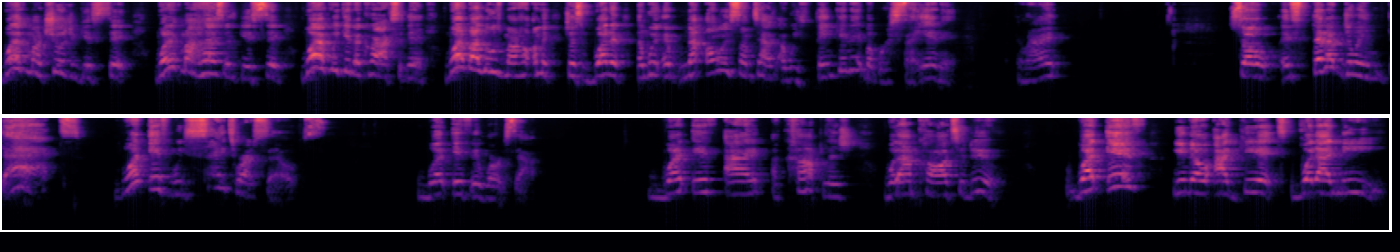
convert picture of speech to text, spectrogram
what if my children get sick, what if my husband gets sick, what if we get a car accident, what if I lose my home? I mean, just what if, and we and not only sometimes are we thinking it, but we're saying it, right? So instead of doing that, what if we say to ourselves, what if it works out? What if I accomplish what I'm called to do? What if, you know, I get what I need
